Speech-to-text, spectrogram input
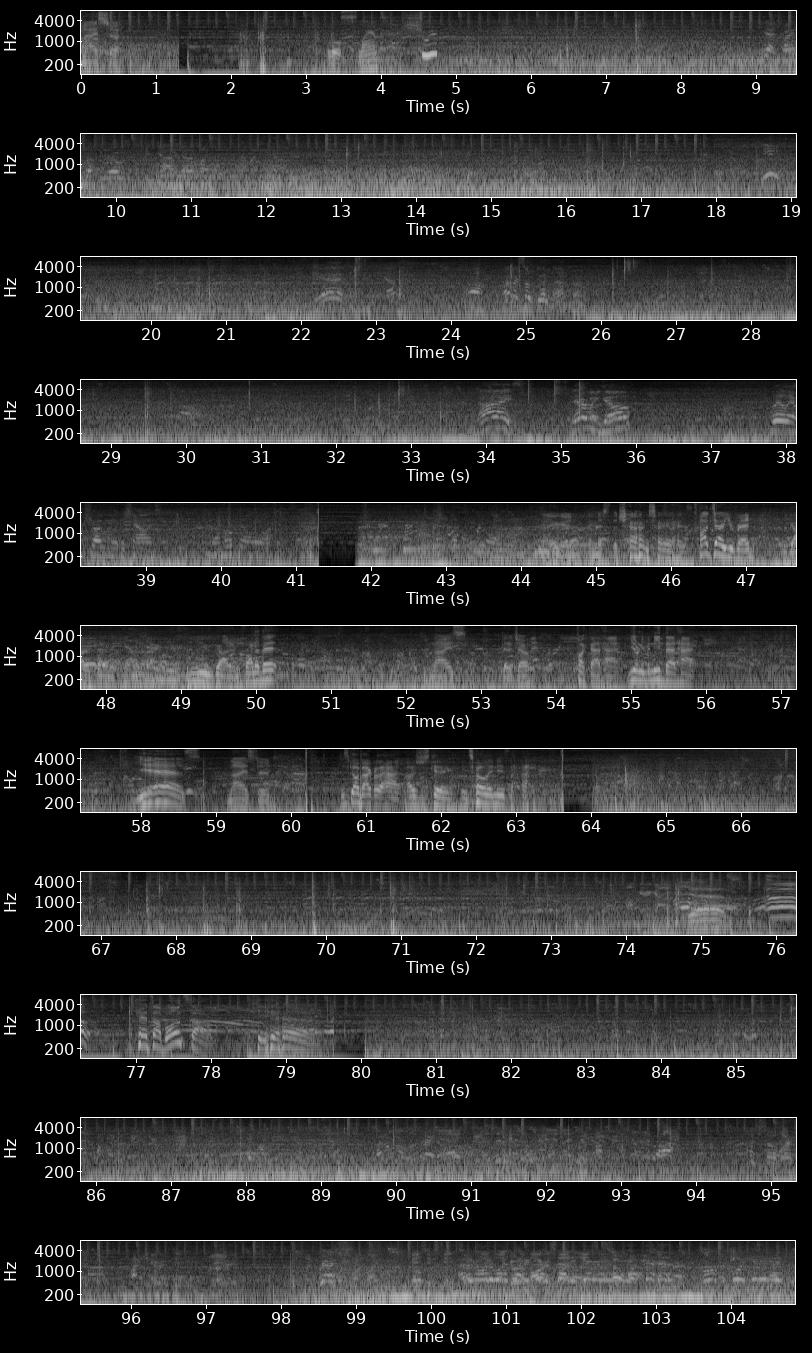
Nice, Joe. A little slant. Shoop. Yeah, try and touch the road. Yeah, I gotta like. Oh, why am I still doing that, bro? Nice. There we go. Clearly, I'm struggling with the challenge. I hope they only watch it. No, you're good. I missed the challenge anyways. How dare you, Red? You got in front of the camera. You got in front of it. Nice. Get it, Joe? Fuck that hat. You don't even need that hat. Yes. Nice, dude. He's going back for the hat. I was just kidding. He totally needs the hat. Can't stop, won't stop. Yeah. I don't know what it was. Go to bars finally. It's so hard.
